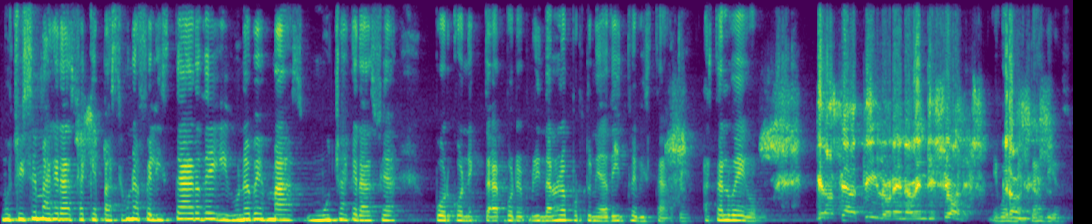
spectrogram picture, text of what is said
Muchísimas gracias, que pase una feliz tarde y una vez más, muchas gracias por conectar, por brindarnos la oportunidad de entrevistarte. Hasta luego. Gracias a ti, Lorena, bendiciones. Igualmente, adiós.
